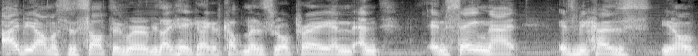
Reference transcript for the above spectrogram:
I'd be almost insulted where it'd be like, hey, can I get a couple minutes to go pray? And and in saying that, it's because you know,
